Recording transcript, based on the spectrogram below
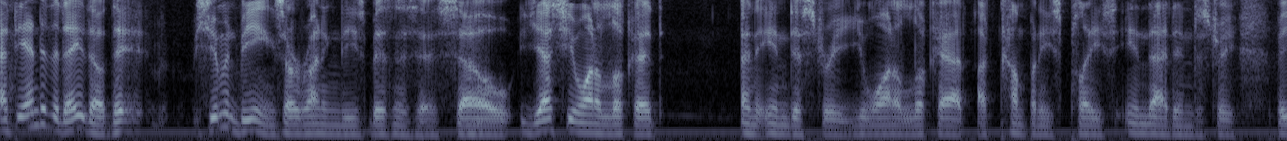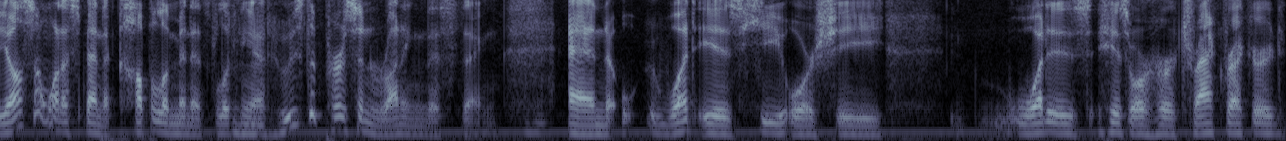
At the end of the day, though, they, human beings are running these businesses. So yes, you want to look at an industry, you want to look at a company's place in that industry, but you also want to spend a couple of minutes looking mm-hmm. at who's the person running this thing mm-hmm. and what is he or she, what is his or her track record,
